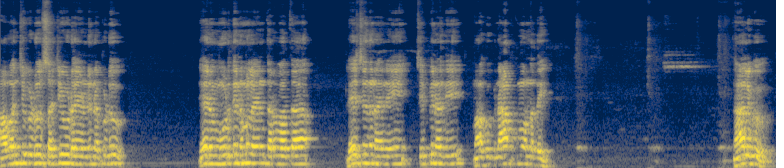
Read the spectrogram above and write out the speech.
ఆ వంచకుడు సజీవుడై ఉండినప్పుడు నేను మూడు దినములైన తర్వాత లేచదనని చెప్పినది మాకు జ్ఞాపకం ఉన్నది నాలుగు.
